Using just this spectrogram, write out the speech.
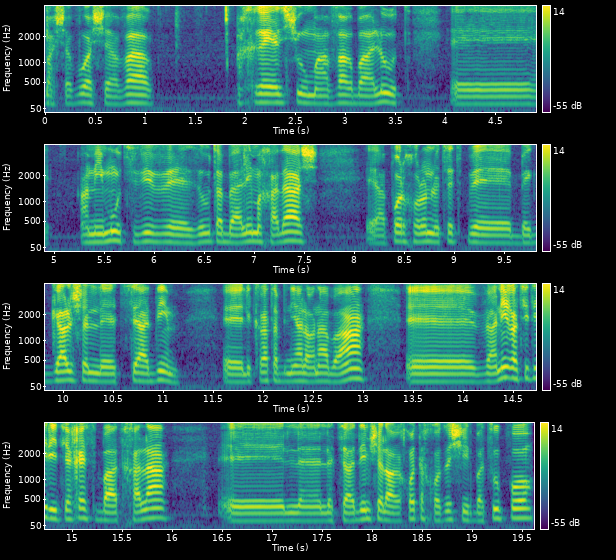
בשבוע שעבר, אחרי איזשהו מעבר בעלות, אה, עמימות סביב אה, זהות הבעלים החדש. הפועל חולון יוצאת בגל של צעדים לקראת הבנייה לעונה הבאה, אה, ואני רציתי להתייחס בהתחלה לצעדים של הארכות החוזה שהתבצעו פה.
